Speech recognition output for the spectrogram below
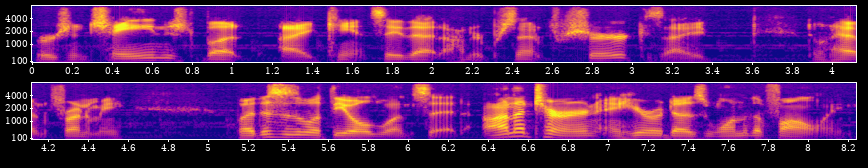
version changed, but I can't say that 100% for sure because I don't have it in front of me. But this is what the old one said. On a turn, a hero does one of the following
